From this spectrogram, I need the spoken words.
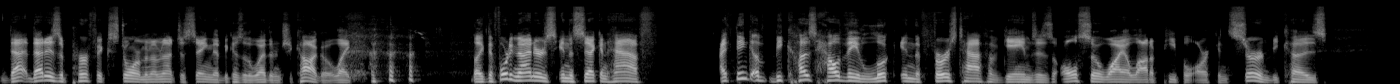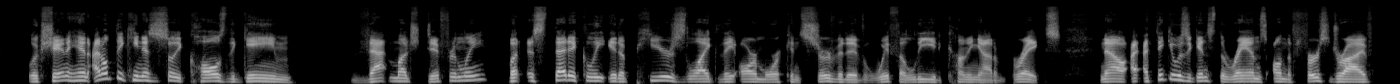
that. That is a perfect storm, and I'm not just saying that because of the weather in Chicago. Like, like the 49ers in the second half I think of because how they look in the first half of games is also why a lot of people are concerned because look, Shanahan, I don't think he necessarily calls the game that much differently, but aesthetically, it appears like they are more conservative with a lead coming out of breaks. Now, I, I think it was against the Rams on the first drive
